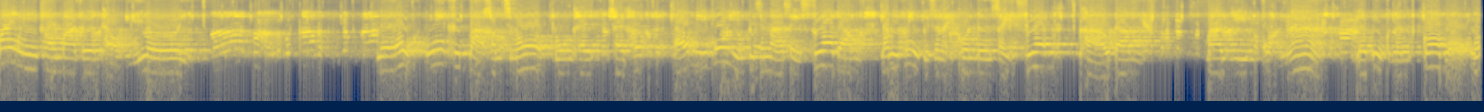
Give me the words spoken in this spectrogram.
ไม่มีใครมาเดินแถวนี้เลยแล้วนี่คือป่าคำชะโนดลุงไทยชายครับแล้วมีผู้หญิงปริศนาใส่เสื้อดำแล้วมีผู้หญิงปริศนาอีกคนเดินใส่เสื้อขาวดำมายืนขวางหน้า แล้วผู้หญิงคนนั้นก็บอกว่า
